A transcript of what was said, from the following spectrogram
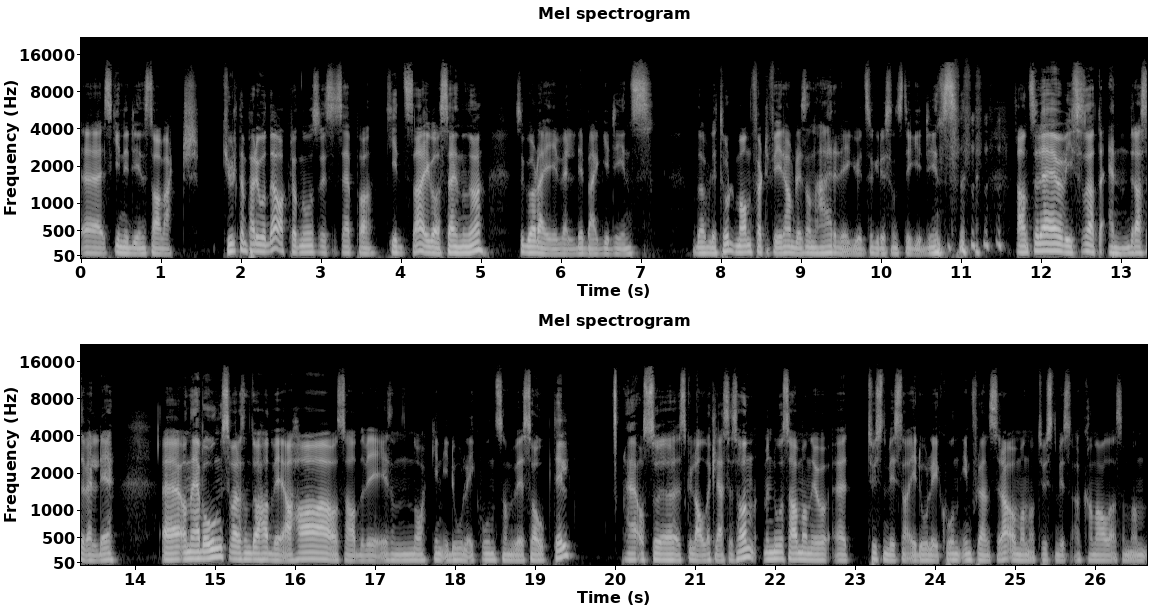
uh, Skinny jeans har vært kult en periode, og akkurat nå, hvis du ser på kidsa i gåseøynene nå, så går de i veldig baggy jeans. Da blir Tord mann 44 han blir sånn 'herregud, så grusomt stygge jeans'. så det viser seg at det endrer seg veldig. Uh, og når jeg var ung, så var det sånn, da hadde vi a-ha, og så hadde vi liksom, noen idol-ikon som vi så opp til. Uh, og så skulle alle kle seg sånn. Men nå så har man jo uh, tusenvis av idol-ikon-influensere, og man har tusenvis av kanaler som man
